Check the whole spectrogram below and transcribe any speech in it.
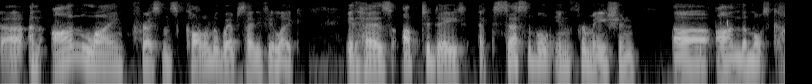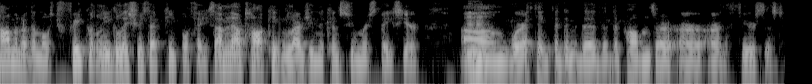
Uh, an online presence, call it a website if you like, it has up to date, accessible information uh, on the most common or the most frequent legal issues that people face. I'm now talking largely in the consumer space here, um, mm-hmm. where I think that the, the, the problems are, are, are, the fiercest.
